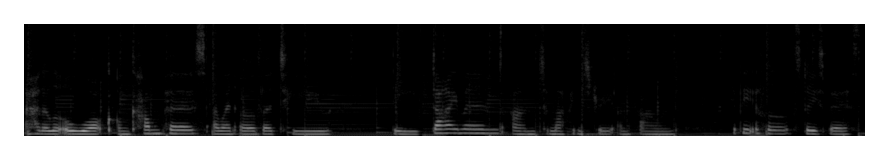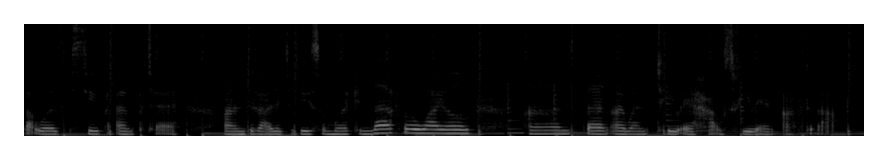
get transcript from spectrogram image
I had a little walk on campus. I went over to the Diamond and to Mappin Street and found a beautiful study space that was super empty and decided to do some work in there for a while. And then I went to a house viewing after that.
